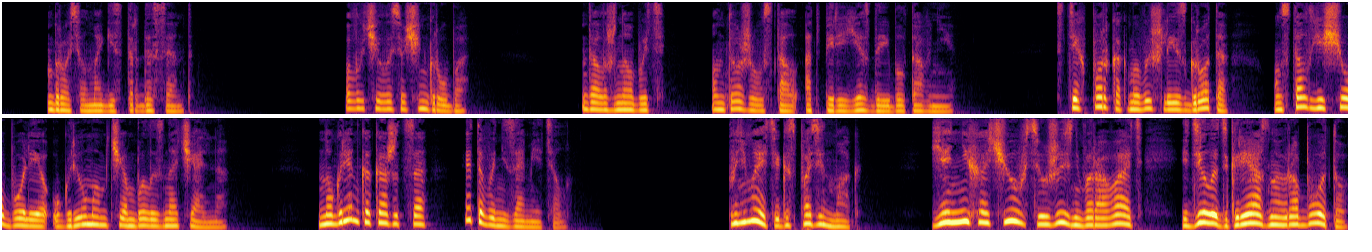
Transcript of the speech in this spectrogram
— бросил магистр Десент. Получилось очень грубо. Должно быть, он тоже устал от переезда и болтовни. С тех пор, как мы вышли из грота, он стал еще более угрюмым, чем был изначально. Но Гренко, кажется, этого не заметил. Понимаете, господин Мак, я не хочу всю жизнь воровать и делать грязную работу,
